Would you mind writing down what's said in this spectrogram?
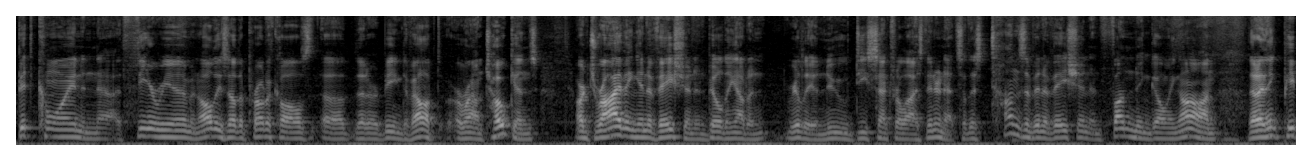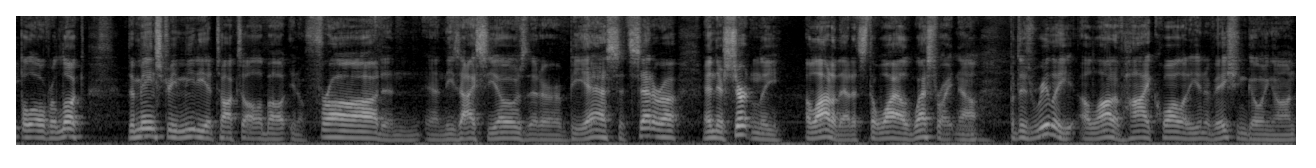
Bitcoin and uh, Ethereum and all these other protocols uh, that are being developed around tokens are driving innovation and building out a, really a new decentralized internet. So there's tons of innovation and funding going on that I think people overlook. The mainstream media talks all about you know, fraud and, and these ICOs that are BS, et cetera, and there's certainly a lot of that. It's the Wild West right now, mm-hmm. but there's really a lot of high quality innovation going on.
